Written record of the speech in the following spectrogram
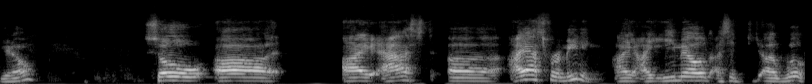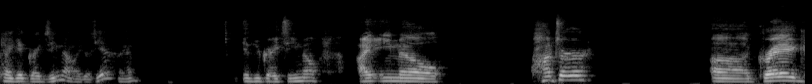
You know. So uh, I asked. Uh, I asked for a meeting. I, I emailed. I said, uh, "Will, can I get Greg's email?" He goes, "Yeah, man." Me Greg's email. I email Hunter, uh, Greg,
